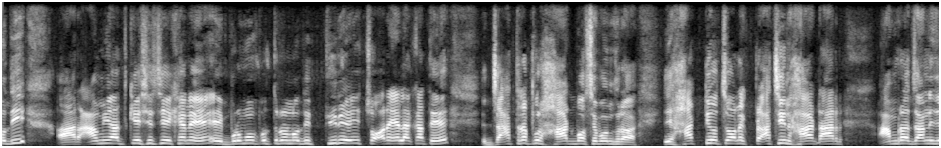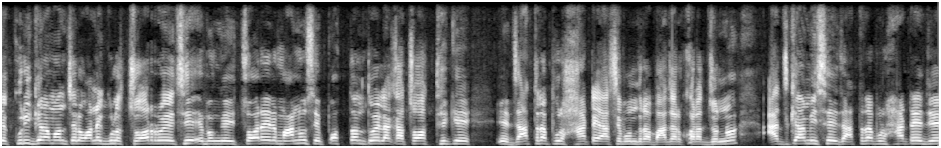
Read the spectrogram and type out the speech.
নদী। আর আমি আজকে এসেছি এখানে, এই ব্রহ্মপুত্র নদীর তীরে চর এলাকাতে যাত্রাপুর হাট বসে, বন্ধুরা। এই হাটটি হচ্ছে অনেক প্রাচীন হাট, আর আমরা জানি যে কুড়িগ্রাম অঞ্চলে অনেকগুলো চর রয়েছে এবং এই চরের মানুষ এই প্রত্যন্ত এলাকা চর থেকে এই যাত্রাপুর হাটে আসে বন্ধুরা বাজার করার জন্য। আজকে আমি সেই যাত্রাপুর হাটে যে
